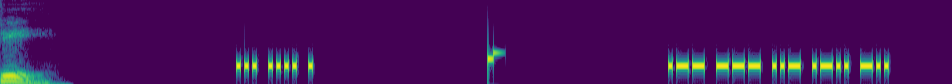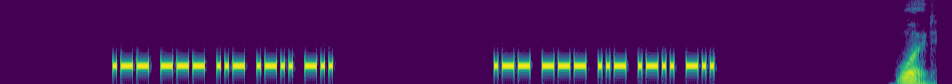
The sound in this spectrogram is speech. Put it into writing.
She. Would.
